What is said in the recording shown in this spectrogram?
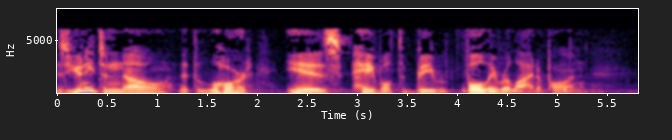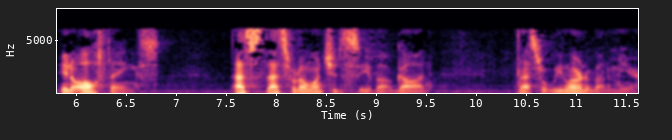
is you need to know that the Lord is able to be fully relied upon in all things. That's, that's what I want you to see about God. That's what we learn about Him here.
